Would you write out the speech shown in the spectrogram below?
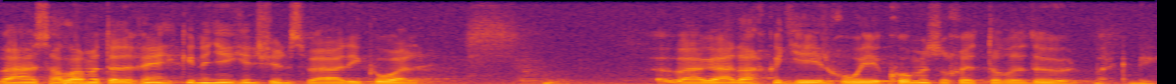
Bha salamat a féici na nícinn sin sváí gáil. Bha gadach go dhéir chuí cumas a chutal a dúr mar mí.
